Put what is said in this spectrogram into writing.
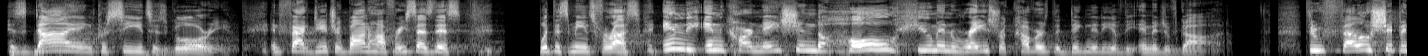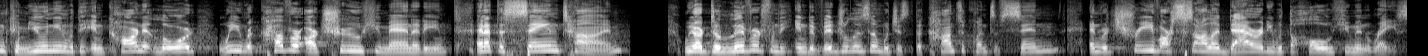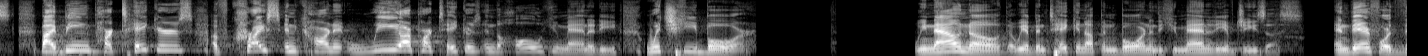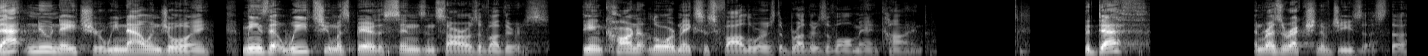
His dying precedes his glory. In fact, Dietrich Bonhoeffer, he says this what this means for us. In the incarnation, the whole human race recovers the dignity of the image of God. Through fellowship and communion with the incarnate Lord, we recover our true humanity. And at the same time, we are delivered from the individualism, which is the consequence of sin, and retrieve our solidarity with the whole human race. By being partakers of Christ incarnate, we are partakers in the whole humanity which he bore. We now know that we have been taken up and borne in the humanity of Jesus. And therefore, that new nature we now enjoy means that we too must bear the sins and sorrows of others. The incarnate Lord makes his followers the brothers of all mankind. The death and resurrection of Jesus, the,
